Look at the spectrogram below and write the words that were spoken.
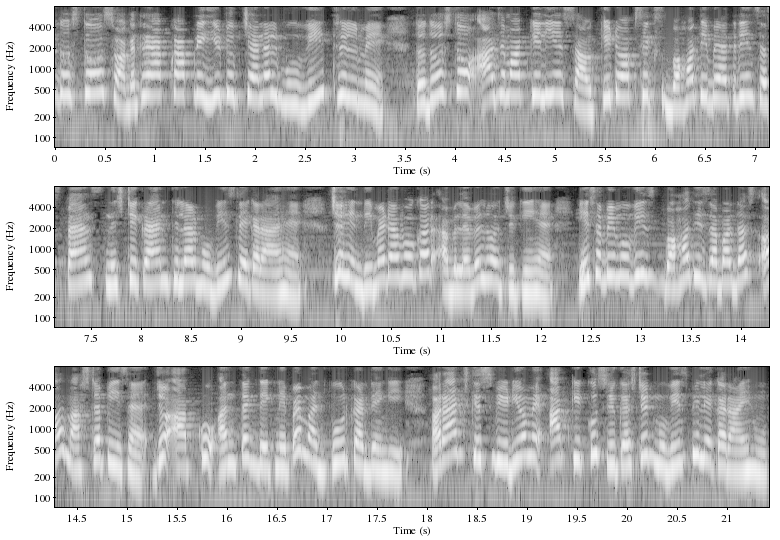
दोस्तों, स्वागत है आपका अपने YouTube चैनल मूवी थ्रिल में। तो दोस्तों, आज हम आपके लिए साउथ की टॉप सिक्स बहुत ही बेहतरीन सस्पेंस निष्ठी क्राइम थ्रिलर मूवीज़ लेकर आए हैं, जो हिंदी में डब होकर अवेलेबल हो चुकी हैं। ये सभी मूवीज़ बहुत ही ज़बरदस्त और मास्टरपीस हैं, जो आपको अंत तक देखने पर मजबूर कर देंगी। और आज के इस वीडियो में आपकी कुछ रिक्वेस्टेड मूवीज़ भी लेकर आई हूँ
